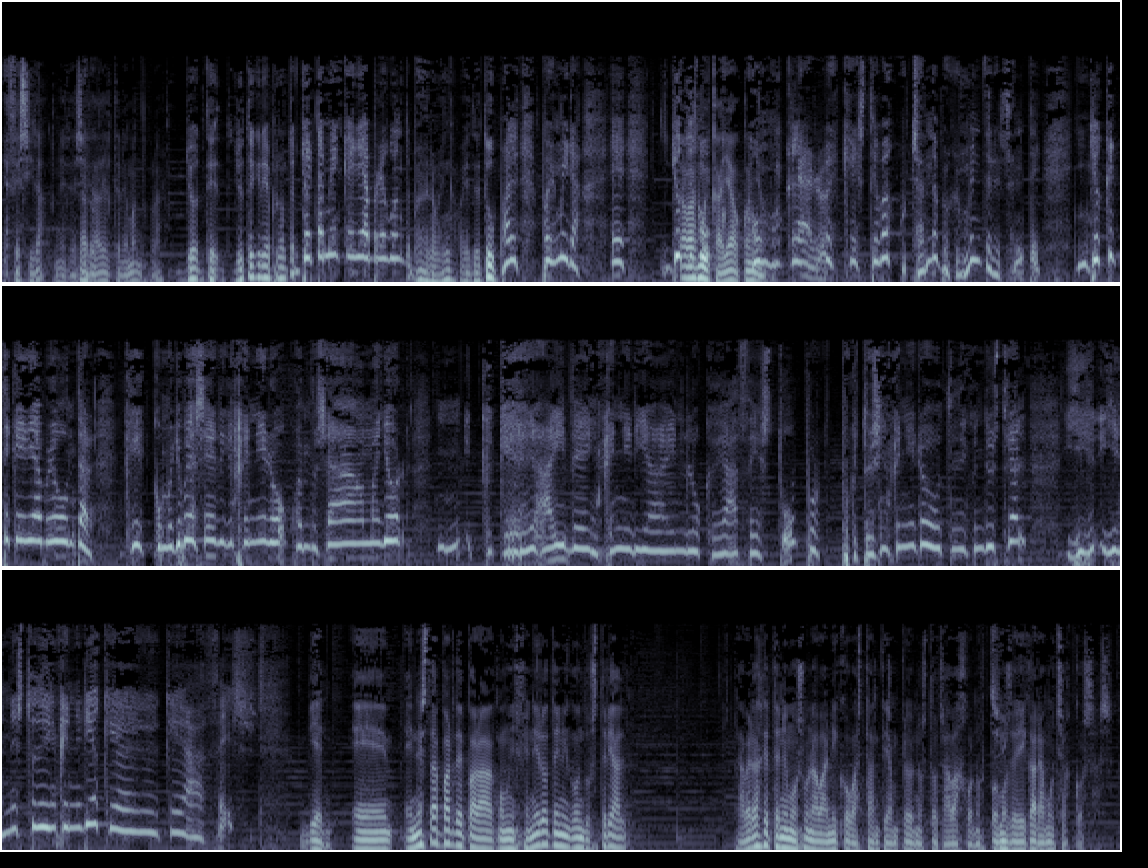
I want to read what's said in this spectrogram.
necesidad, necesidad claro. del telemando, claro. Yo te, yo te quería preguntar. Yo también quería preguntar. Bueno, venga, vete tú. Vale, pues mira, eh, yo Estabas como, muy callado, coño. Como, claro, es que estaba escuchando porque es muy interesante. Yo que te quería preguntar, que como yo voy a ser ingeniero cuando sea mayor, ¿qué, qué hay de ingeniería en lo que haces tú? Porque, porque tú eres ingeniero técnico industrial y, y en esto de ingeniería, ¿qué, qué haces? Bien, eh, en esta parte para como ingeniero técnico industrial, la verdad es que tenemos un abanico bastante amplio en nuestro trabajo, nos podemos sí. dedicar a muchas cosas.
